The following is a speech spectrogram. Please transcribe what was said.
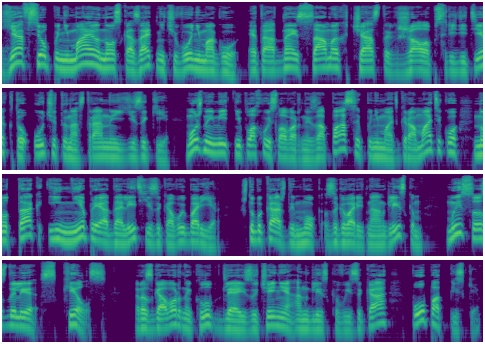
Я все понимаю, но сказать ничего не могу. Это одна из самых частых жалоб среди тех, кто учит иностранные языки. Можно иметь неплохой словарный запас и понимать грамматику, но так и не преодолеть языковой барьер. Чтобы каждый мог заговорить на английском, мы создали Skills — разговорный клуб для изучения английского языка по подписке.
